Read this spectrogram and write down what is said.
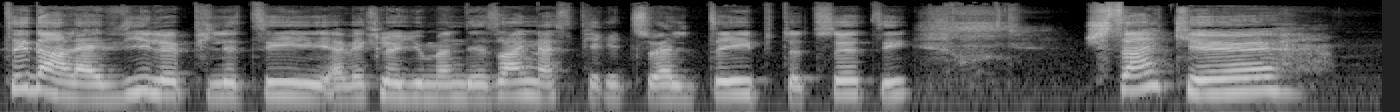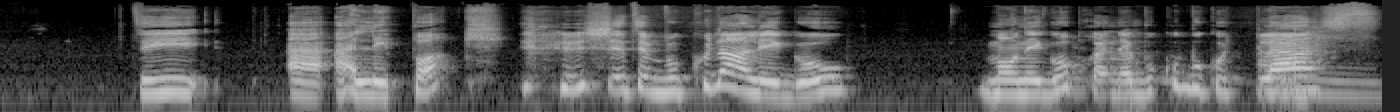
tu sais, dans la vie, là, puis là, tu sais, avec le human design, la spiritualité, puis tout ça, tu sais, je sens que, tu sais, à, l'époque, j'étais beaucoup dans l'ego. Mon ego prenait beaucoup, beaucoup de place.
